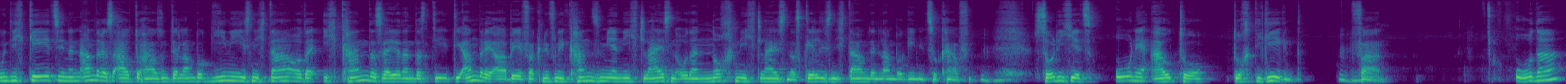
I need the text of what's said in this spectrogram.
und ich gehe jetzt in ein anderes Autohaus und der Lamborghini ist nicht da oder ich kann, das wäre ja dann das, die, die andere AB-Verknüpfung, ich kann es mir nicht leisten oder noch nicht leisten. Das Geld ist nicht da, um den Lamborghini zu kaufen. Soll ich jetzt ohne Auto durch die Gegend fahren? Oder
